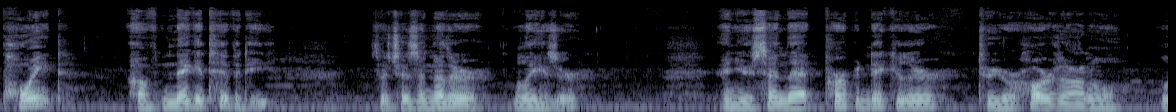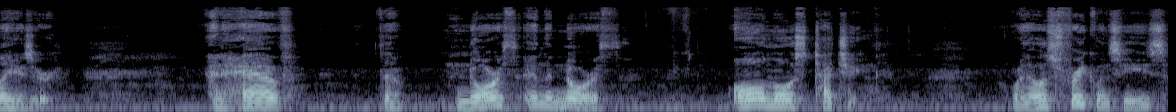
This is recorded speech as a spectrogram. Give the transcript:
point of negativity, such as another laser, and you send that perpendicular to your horizontal laser, and have the north and the north almost touching, where those frequencies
